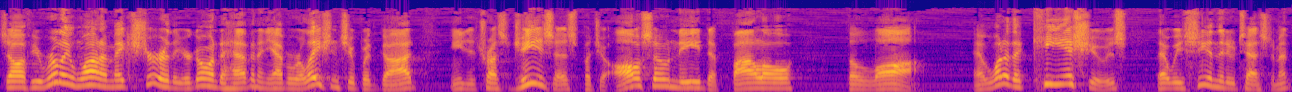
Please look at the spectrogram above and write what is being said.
So if you really want to make sure that you're going to heaven and you have a relationship with God, you need to trust Jesus, but you also need to follow the law. And one of the key issues that we see in the New Testament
